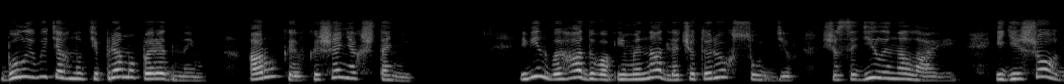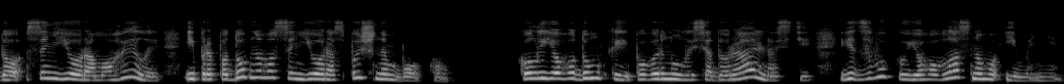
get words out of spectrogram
були витягнуті прямо перед ним, а руки в кишенях штанів. Він вигадував імена для чотирьох суддів, що сиділи на лаві, і дійшов до сеньора могили і преподобного сеньора з пишним боком. Коли його думки повернулися до реальності від звуку його власного імені.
